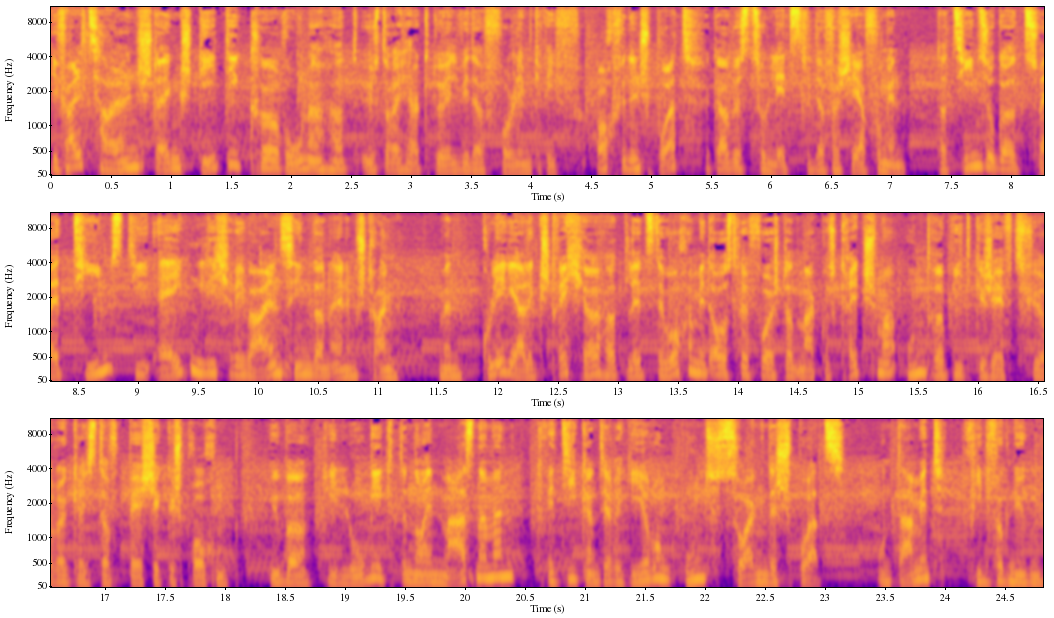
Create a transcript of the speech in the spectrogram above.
Die Fallzahlen steigen stetig. Corona hat Österreich aktuell wieder voll im Griff. Auch für den Sport gab es zuletzt wieder Verschärfungen. Da ziehen sogar zwei Teams, die eigentlich Rivalen sind, an einem Strang. Mein Kollege Alex Strecher hat letzte Woche mit Austria-Vorstand Markus Kretschmer und Rapid-Geschäftsführer Christoph Peschek gesprochen. Über die Logik der neuen Maßnahmen, Kritik an der Regierung und Sorgen des Sports. Und damit viel Vergnügen.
